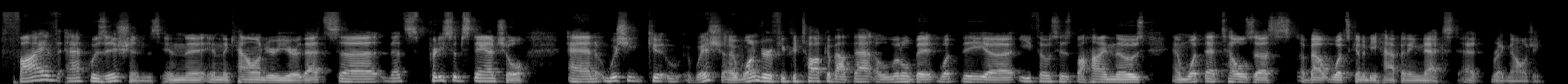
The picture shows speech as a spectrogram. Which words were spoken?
Five acquisitions in the in the calendar year. That's uh, that's pretty substantial. And wish you could wish I wonder if you could talk about that a little bit. What the uh, ethos is behind those, and what that tells us about what's going to be happening next at Regnology.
